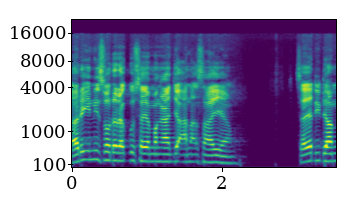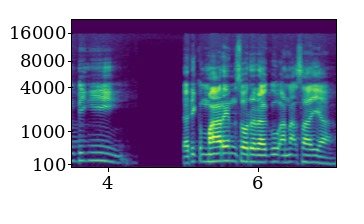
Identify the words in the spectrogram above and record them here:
Hari ini saudaraku saya mengajak anak saya. Saya didampingi dari kemarin saudaraku anak saya,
